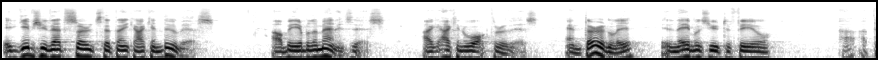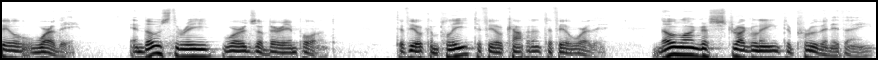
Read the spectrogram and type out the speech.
It gives you that surge to think, I can do this. I'll be able to manage this. I, I can walk through this. And thirdly, it enables you to feel, uh, feel worthy. And those three words are very important to feel complete, to feel competent, to feel worthy no longer struggling to prove anything.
